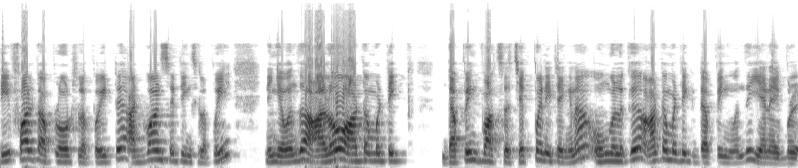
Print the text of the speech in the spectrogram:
டிஃபால்ட் அப்லோட்ஸ்ல போயிட்டு அட்வான்ஸ் செட்டிங்ஸ்ல போய் நீங்க வந்து அலோ ஆட்டோமேட்டிக் டப்பிங் பாக்ஸை செக் பண்ணிட்டீங்கன்னா உங்களுக்கு ஆட்டோமேட்டிக் டப்பிங் வந்து எனேபிள்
